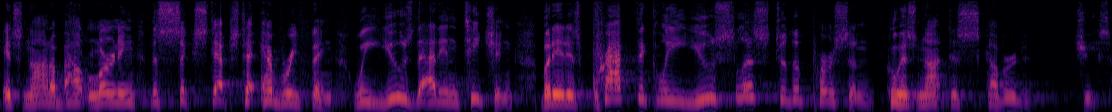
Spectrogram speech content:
it's not about learning the six steps to everything. We use that in teaching, but it is practically useless to the person who has not discovered Jesus.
